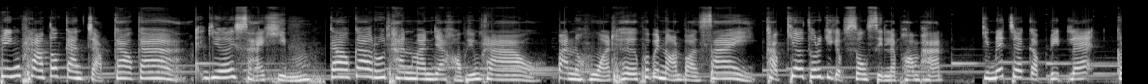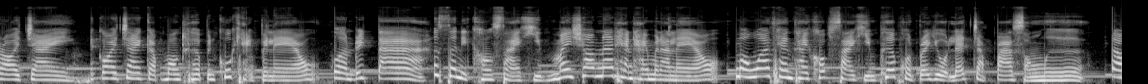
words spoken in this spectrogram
พริ้งพราวต้องการจับก้าวก้า เย้ยสายขิม ก้าวก้ารู้ทันมันยาของพริ้งพราว ปั่นหัวเธอเพื่อไปนอนบ่อนไส้ ขับเคี่ยวธุรกิจกับทรงศิลป์และพร้อมพัฒน์คิมได้เจอกับฤทธิ์และ กรอยใจแต่กรอยใจกลับมองเธอเป็นคู่แข่งไปแล้วส่วนริตาเพื่อนสนิทของสายขิมไม่ชอบหน้าแทนไทยมานานแล้ว มองว่าแทนไทยคบสายขิมเพื่อผลประโยชน์และจับปลาสองมือเรา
